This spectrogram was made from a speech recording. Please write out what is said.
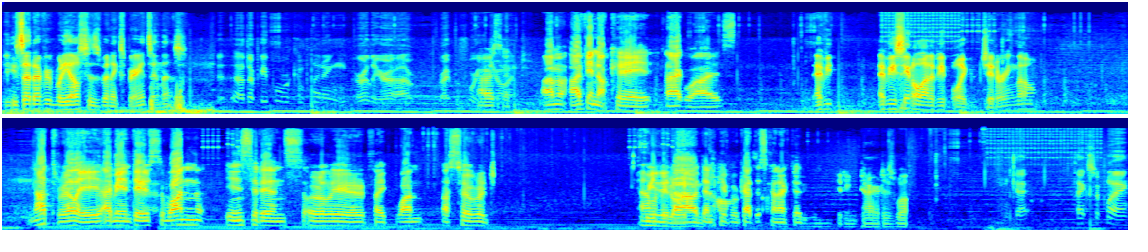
You said everybody else has been experiencing this? Other people were complaining earlier, uh, right before you I joined. I'm, I've been okay lag wise. Have you have you seen a lot of people like jittering though? Not really. I mean, there's one incident earlier, like one a server I'm gonna really loud and and people got disconnected. I'm getting tired as well. Okay. Thanks for playing.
